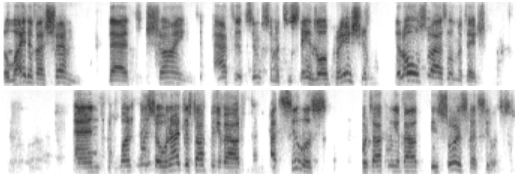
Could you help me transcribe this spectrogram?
the light of Hashem that shines after the Tzimtzum and sustains all creation, that also has limitation. And one, so we're not just talking about Atzilus, we're talking about the source of Atzilus.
